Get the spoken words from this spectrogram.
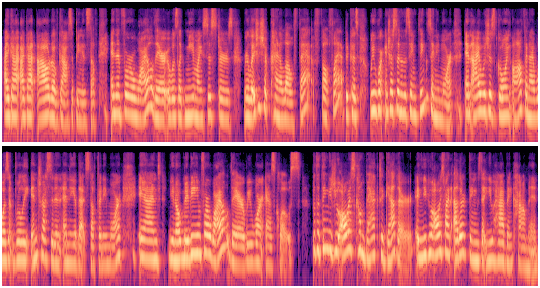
I got, I got out of gossiping and stuff. And then for a while there, it was like me and my sister's relationship kind kind of flat, fell flat because we weren't interested in the same things anymore. And I was just going off and I wasn't really interested in any of that stuff anymore. And, you know, maybe even for a while there, we weren't as close. But the thing is, you always come back together and you can always find other things that you have in common.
